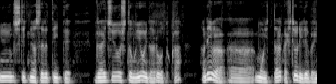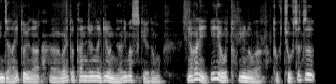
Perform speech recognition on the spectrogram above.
いう指摘がされていて、外注をしても良いだろうとか、あるいは、もう誰か一人いればいいんじゃないというような、割と単純な議論になりますけれども、やはり医療というのは直接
